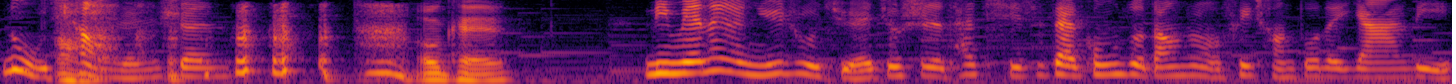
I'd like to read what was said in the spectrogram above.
怒呛人生。OK，里面那个女主角就是她，其实，在工作当中有非常多的压力，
